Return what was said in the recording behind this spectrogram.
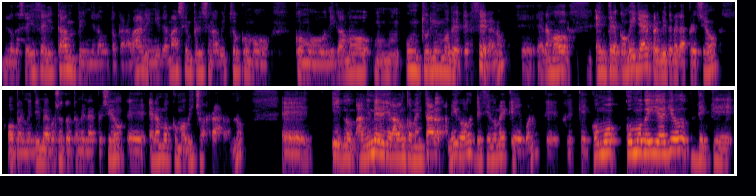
lo que se dice el camping, el autocaravaning y demás siempre se nos ha visto como, como digamos, un, turismo de tercera, ¿no? Eh, éramos, entre comillas, permíteme la expresión, o permitidme vosotros también la expresión, eh, éramos como bichos raros, ¿no? Eh, y a mí me llegaban comentar amigos diciéndome que, bueno, que, que, cómo, cómo, veía yo de que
